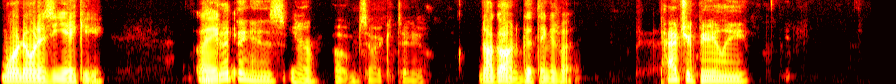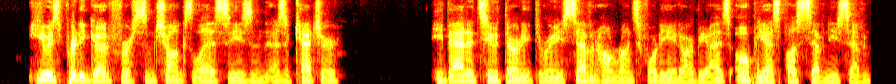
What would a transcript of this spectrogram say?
more known as a Yankee. The good thing is, you know, oh, I'm sorry. Continue. no, go on. Good thing is what? Patrick Bailey, he was pretty good for some chunks last season as a catcher. He batted 233, seven home runs, 48 RBIs, OPS plus 77.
